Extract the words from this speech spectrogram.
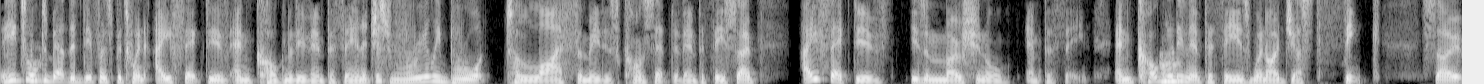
he talked about the difference between affective and cognitive empathy, and it just really brought to life for me this concept of empathy. So, affective is emotional empathy, and cognitive oh. empathy is when I just think. So,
